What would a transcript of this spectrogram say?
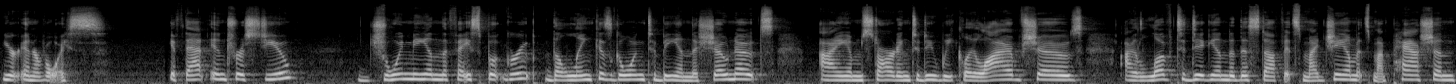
your inner voice. If that interests you, join me in the Facebook group. The link is going to be in the show notes. I am starting to do weekly live shows. I love to dig into this stuff. It's my jam, it's my passion.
